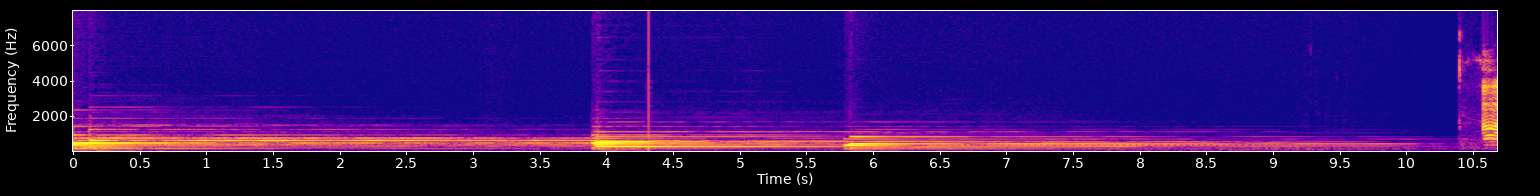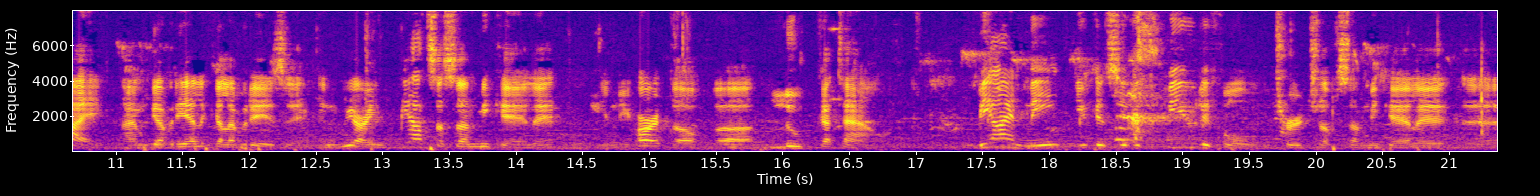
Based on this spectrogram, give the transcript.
Hi, I'm Gabriele Calabrese and we are in Piazza San Michele in the heart of uh, Lucca town. Behind me you can see the beautiful church of San Michele, uh,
